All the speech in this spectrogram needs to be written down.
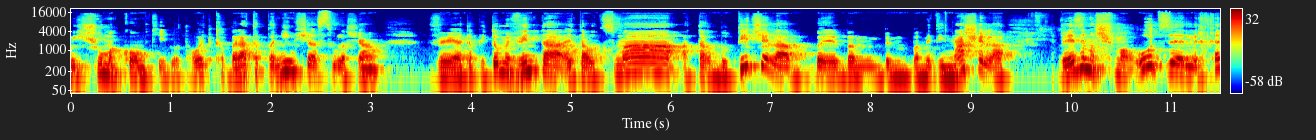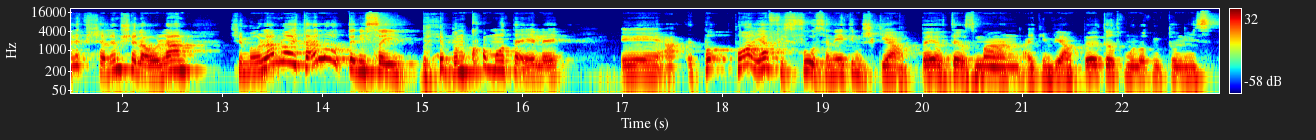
משום מקום, כאילו, אתה רואה את קבלת הפנים שעשו לה שם, ואתה פתאום מבין את העוצמה התרבותית שלה במדינה שלה, ואיזה משמעות זה לחלק שלם של העולם, שמעולם לא הייתה לו טניסאית במקומות האלה. אה, פה, פה היה פספוס, אני הייתי משקיעה הרבה יותר זמן, הייתי מביאה הרבה יותר תמונות מתוניס,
